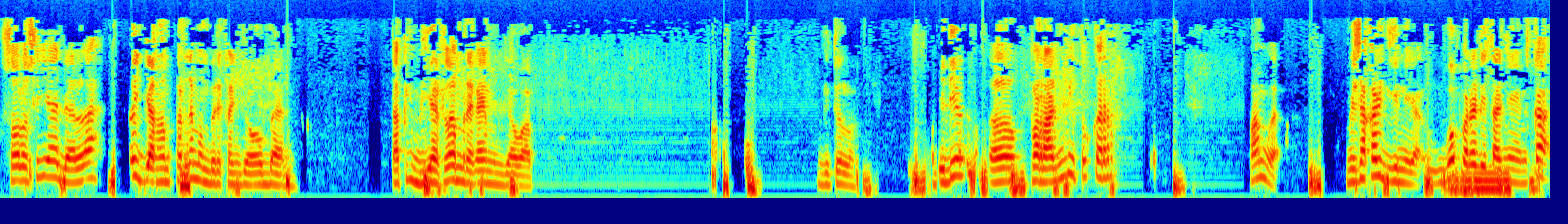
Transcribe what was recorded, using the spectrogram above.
solusinya adalah lo jangan pernah memberikan jawaban. Tapi biarlah mereka yang menjawab. Gitu loh. Jadi eh, perannya ditukar. Paham nggak? Misalkan gini ya gue pernah ditanyain kak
